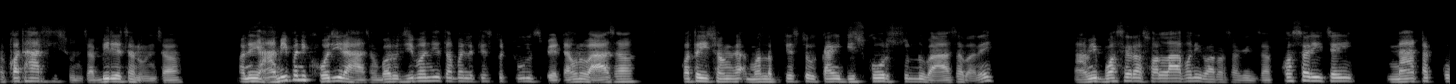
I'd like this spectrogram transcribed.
कथार्सिस हुन्छ विरेचन हुन्छ। अनि हामी पनि खोजिरहेछौँ बरु जीवनजी तपाईँले त्यस्तो टुल्स भेटाउनु भएको छ कतै मतलब त्यस्तो काहीँ डिस्कोर्स सुन्नु भएको छ भने हामी बसेर सल्लाह पनि गर्न सकिन्छ। कसरी चाहिँ नाटकको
